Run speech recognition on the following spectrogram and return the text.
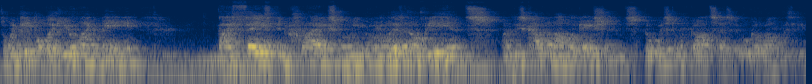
So when people like you and like me, by faith in Christ, when we, when we live in obedience, under these covenant obligations, the wisdom of God says it will go well with you.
